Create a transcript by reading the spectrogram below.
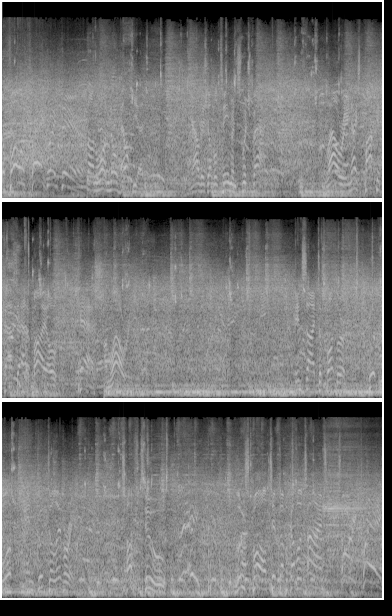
The follow Craig right there. On one, no help yet. Now they double team and switch back. Lowry, nice pocket pass to Adebayo. Cash on Lowry. Inside to Butler. Good look and good delivery. Tough two. Loose ball tipped up a couple of times. Torrey Craig.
